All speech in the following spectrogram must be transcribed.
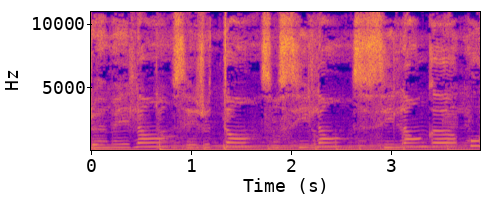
Je m'élance et je danse en silence, si langoureusement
